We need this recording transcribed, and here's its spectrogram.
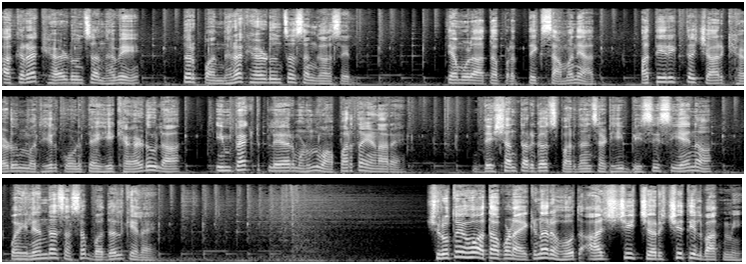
अकरा खेळाडूंचा नव्हे तर पंधरा खेळाडूंचा संघ असेल. त्यामुळे आता प्रत्येक सामन्यात अतिरिक्त चार खेळाडूंमधील कोणत्याही खेळाडूला इम्पॅक्ट प्लेअर म्हणून वापरता येणार आहे. देशांतर्गत स्पर्धांसाठी बी सी सी एनं पहिल्यांदाच असा बदल केलाय. श्रोते हो आता आपण ऐकणार आहोत आजची चर्चेतील बातमी.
